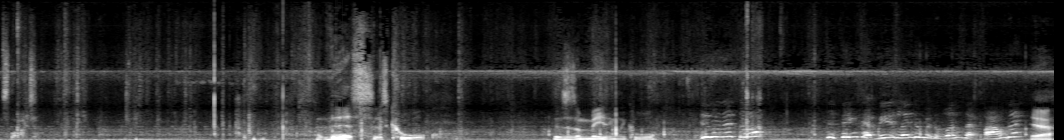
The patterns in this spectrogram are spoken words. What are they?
It's locked. Now This is cool. This is amazingly cool. Isn't it though? The think that me and Linda were the ones that found it? Yeah.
